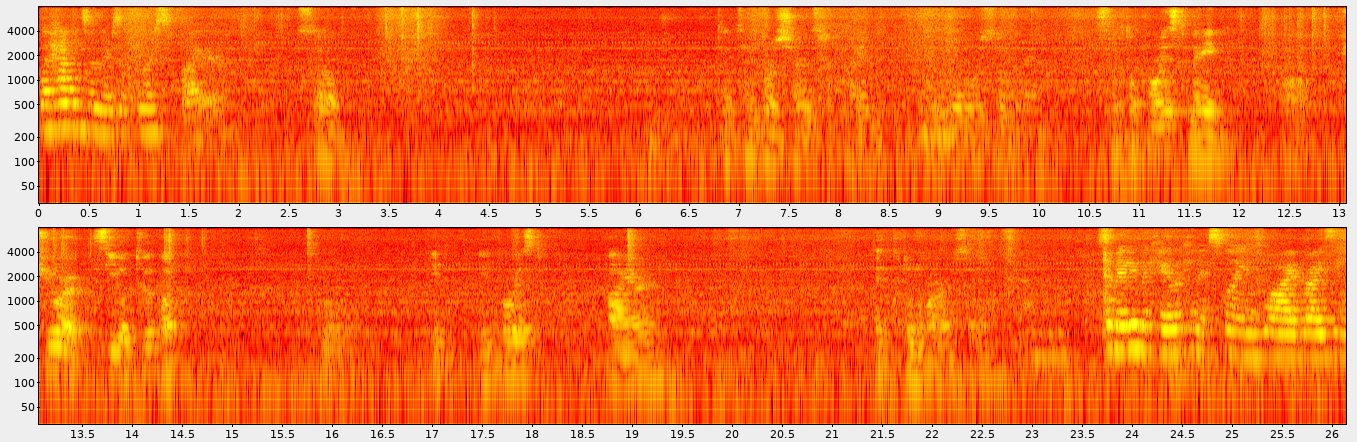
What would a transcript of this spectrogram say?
what happens when there's a forest fire? So the temperature is high and also so the forest make uh, pure CO2 but if if forest fire it couldn't work so So maybe Michaela can explain why rising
